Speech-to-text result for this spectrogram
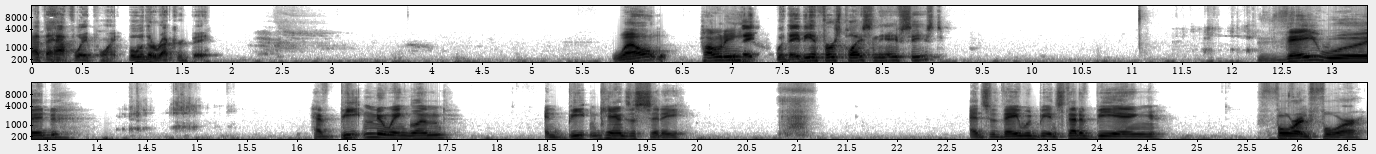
at the halfway point? What would the record be? well pony Would they, would they be in first place in the AFC East? they would have beaten New England and beaten Kansas City. And so they would be instead of being four and four,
